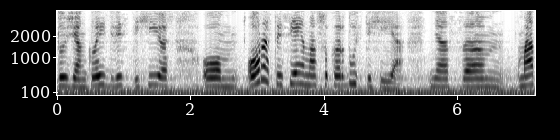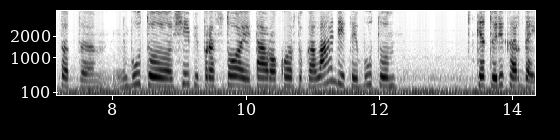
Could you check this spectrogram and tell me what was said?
du ženklai, dvi stichijos, o oras tai siejamas su kardų stichija, nes matot, būtų šiaip įprastoji taro kortų kaladai, tai būtų keturi kardai.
